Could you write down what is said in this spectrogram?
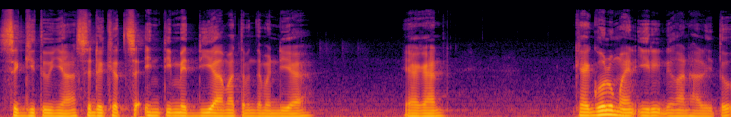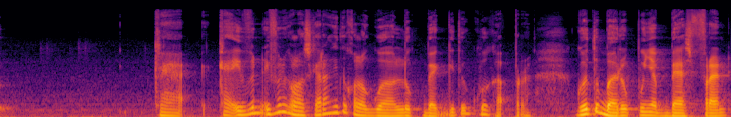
segitunya sedekat seintimate dia sama teman-teman dia ya kan? Kayak gue lumayan iri dengan hal itu. Kayak kayak even even kalau sekarang itu kalau gue look back gitu gue gak pernah gue tuh baru punya best friend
